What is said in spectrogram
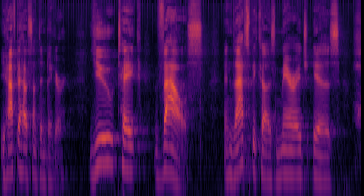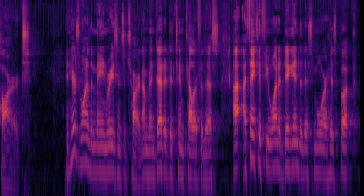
You have to have something bigger. You take vows. And that's because marriage is hard. And here's one of the main reasons it's hard. I'm indebted to Tim Keller for this. I, I think if you want to dig into this more, his book,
